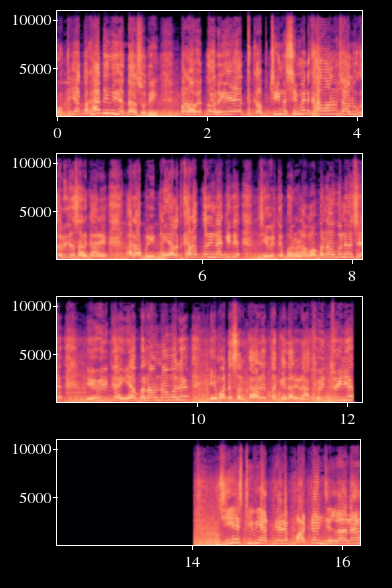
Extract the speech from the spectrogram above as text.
રૂપિયા તો ખાતી હતી અત્યાર સુધી? પણ હવે તો રેત, કપચી ને સિમેન્ટ ખાવાનું ચાલુ કર્યું છે સરકારે. અને આ બ્રિજની હાલત ખરાબ કરી નાખી છે. જેવી રીતે બરોડામાં બનાવ બન્યો છે, એવી રીતે અહીંયા બનાવ ના બને એ માટે સરકારે તકેદારી રાખવી જ જોઈએ. જીએસટીવી અત્યારે પાટણ જિલ્લાના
